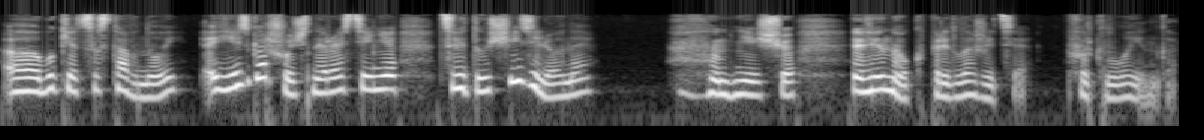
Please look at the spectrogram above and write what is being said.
а букет составной. Есть горшочные растения, цветущие, зеленые». «Мне еще венок предложите», — фыркнула Инга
